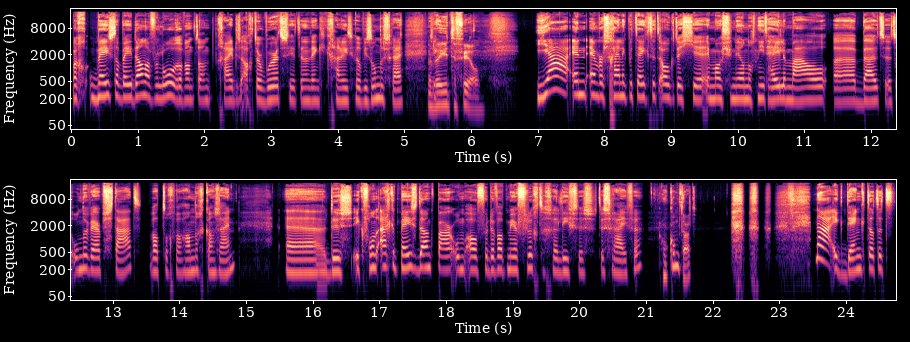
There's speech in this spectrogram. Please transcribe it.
Maar meestal ben je dan al verloren, want dan ga je dus achter Word zitten en dan denk ik, ik ga nu iets heel bijzonders schrijven. Dan wil je te veel. Ja, en, en waarschijnlijk betekent het ook dat je emotioneel nog niet helemaal uh, buiten het onderwerp staat. Wat toch wel handig kan zijn. Uh, dus ik vond eigenlijk het meest dankbaar om over de wat meer vluchtige liefdes te schrijven. Hoe komt dat? nou, ik denk dat het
